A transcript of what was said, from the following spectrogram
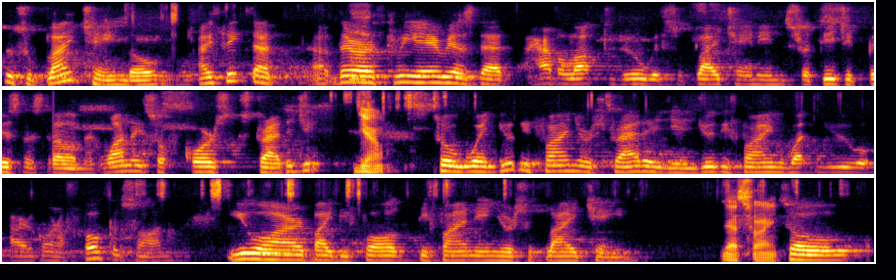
to supply chain, though, I think that uh, there are three areas that have a lot to do with supply chain in strategic business development. One is, of course, strategy. Yeah. So when you define your strategy and you define what you are going to focus on, you are by default defining your supply chain. That's right. So,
